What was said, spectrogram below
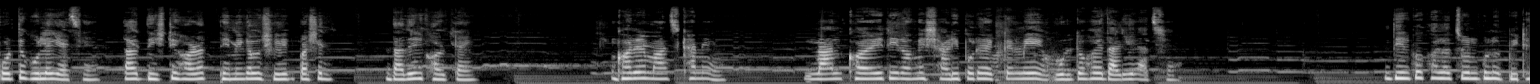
পড়তে ভুলে গেছে। তার দৃষ্টি হঠাৎ থেমে গেল সিঁড়ির পাশে দাদির ঘরটায়। ঘরের মাঝখানে লাল খয়েরি রঙের শাড়ি পরে একটা মেয়ে উল্টো হয়ে দাঁড়িয়ে আছে। দীর্ঘ কালো চুলগুলো পিঠে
